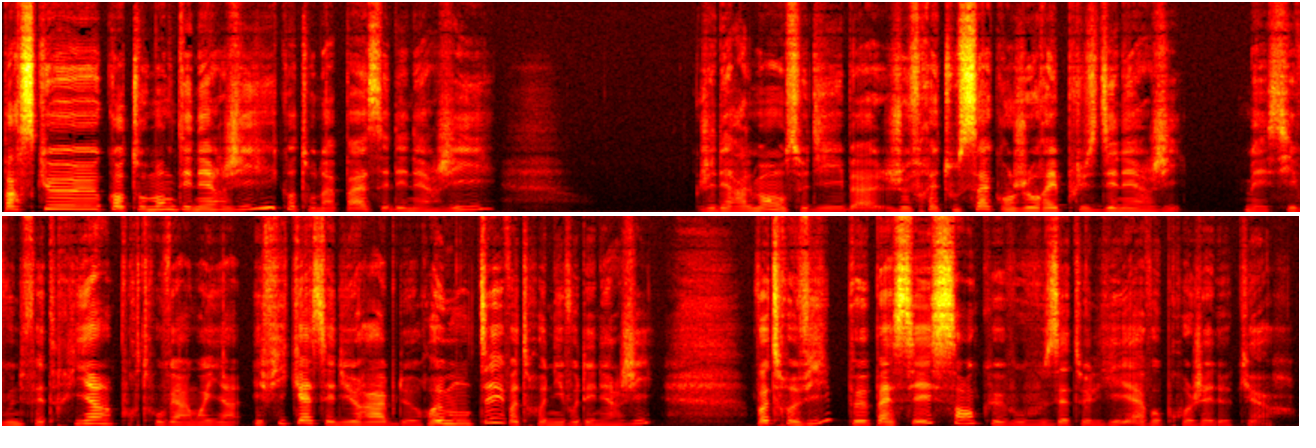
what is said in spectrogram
Parce que quand on manque d'énergie, quand on n'a pas assez d'énergie, généralement on se dit bah, je ferai tout ça quand j'aurai plus d'énergie. Mais si vous ne faites rien pour trouver un moyen efficace et durable de remonter votre niveau d'énergie, votre vie peut passer sans que vous vous atteliez à vos projets de cœur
